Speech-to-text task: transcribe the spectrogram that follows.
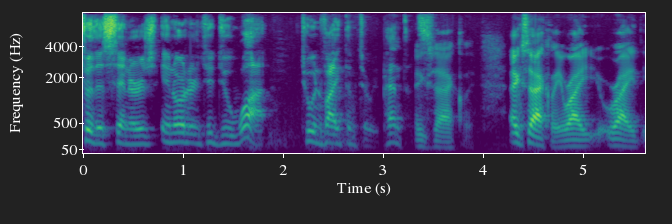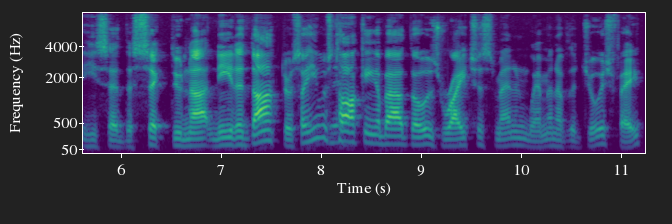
to the sinners in order to do what? To invite them to repentance. Exactly. Exactly right, right. He said the sick do not need a doctor. So he was yeah. talking about those righteous men and women of the Jewish faith.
